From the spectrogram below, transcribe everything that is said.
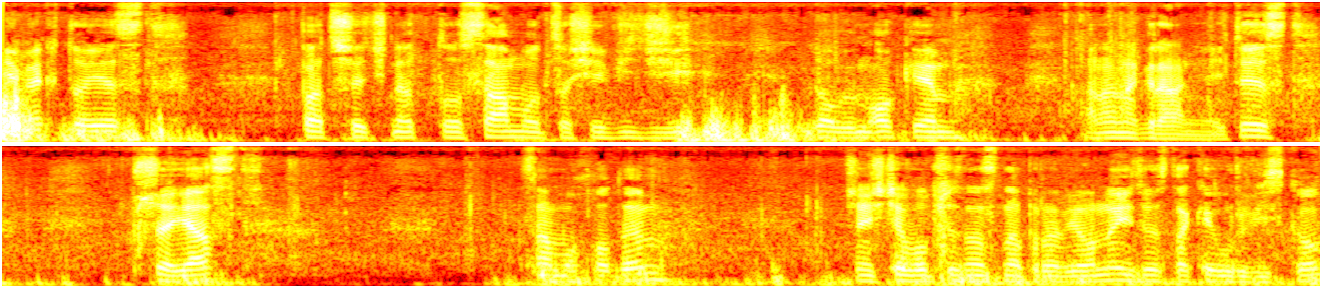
wiem jak to jest patrzeć na to samo, co się widzi gołym okiem, a na nagranie. I to jest przejazd samochodem, częściowo przez nas naprawiony i to jest takie urwisko.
